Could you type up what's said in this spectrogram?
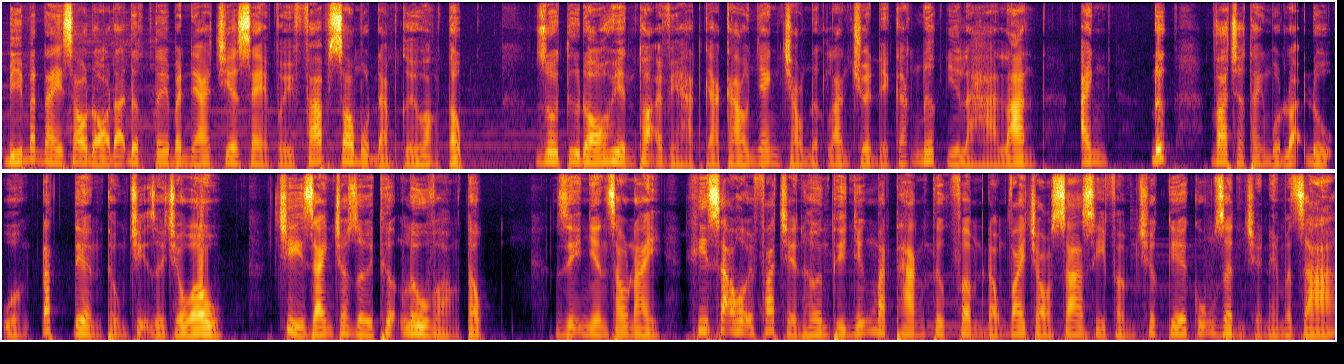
Bí mật này sau đó đã được Tây Ban Nha chia sẻ với Pháp sau một đám cưới hoàng tộc. Rồi từ đó huyền thoại về hạt cacao nhanh chóng được lan truyền đến các nước như là Hà Lan, Anh, Đức và trở thành một loại đồ uống đắt tiền thống trị giới châu Âu, chỉ dành cho giới thượng lưu và hoàng tộc. Dĩ nhiên sau này, khi xã hội phát triển hơn thì những mặt hàng thực phẩm đóng vai trò xa xỉ phẩm trước kia cũng dần trở nên mất giá.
